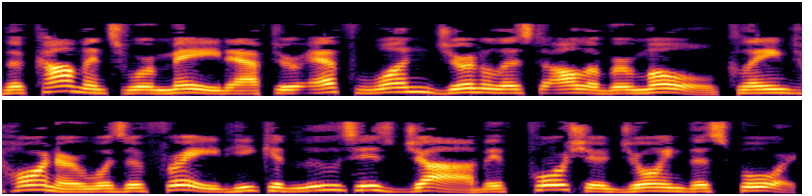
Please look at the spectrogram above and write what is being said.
The comments were made after F1 journalist Oliver Mole claimed Horner was afraid he could lose his job if Porsche joined the sport.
